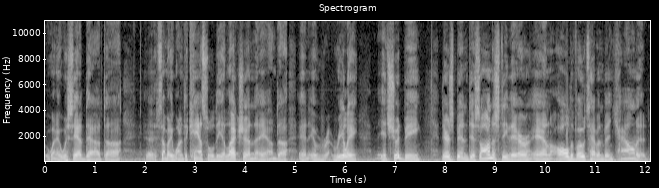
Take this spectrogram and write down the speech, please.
when it was said that uh, somebody wanted to cancel the election and uh, and it re- really it should be there's been dishonesty there and all the votes haven't been counted.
